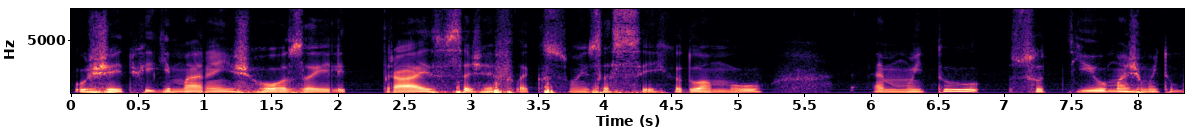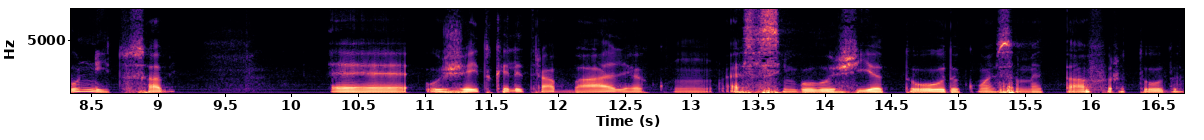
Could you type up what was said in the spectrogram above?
O jeito que Guimarães Rosa ele traz essas reflexões acerca do amor é muito sutil, mas muito bonito, sabe? é, o jeito que ele trabalha com essa simbologia toda, com essa metáfora toda,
